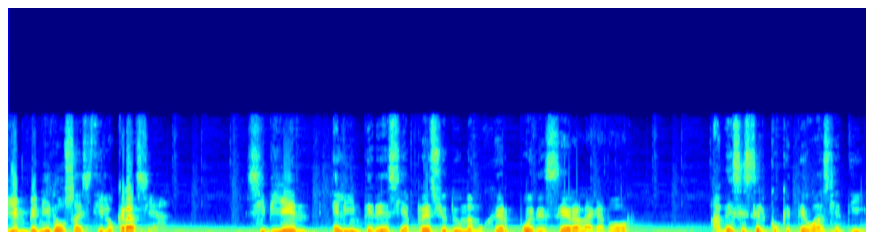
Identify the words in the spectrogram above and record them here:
Bienvenidos a Estilocracia. Si bien el interés y aprecio de una mujer puede ser halagador, a veces el coqueteo hacia ti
